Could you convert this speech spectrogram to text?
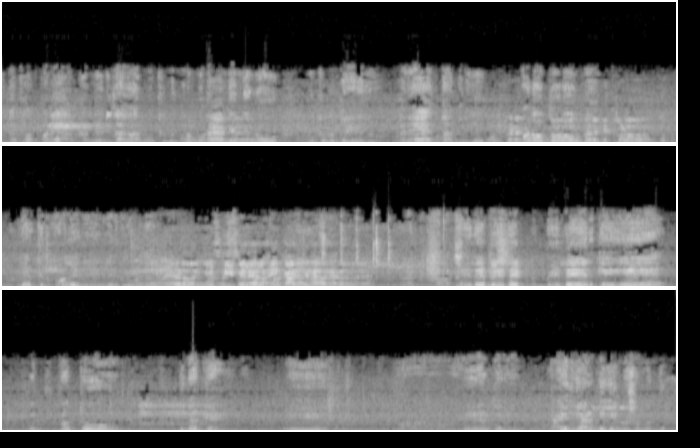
ಇದಕ್ಕೆ ಒಂದು ಪರಿಹಾರ ಕಂಡು ಹಿಡಿತಾ ಇದ್ದಾರೆ ಮುಖ್ಯಮಂತ್ರಿ. ನಿನ್ನೆನೂ ಮುಖ್ಯಮಂತ್ರಿ ಹೇಳಿದ್ರು. ಅದೇ ಅಂತ ಅಂದ್ರೆ ಕಿತ್ಕೊಳ್ಳೋದು. ಬೇರೆ ಬೇರೆ ಬೆಲೆ ಏರಿಕೆಗೆ ಮತ್ತು ಇದಕ್ಕೆ ಈ ಏನು ಹೇಳ್ತೀನಿ ಐದು ಗ್ಯಾರಂಟಿಗೆ ಏನು ಸಂಬಂಧ ಇಲ್ಲ.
